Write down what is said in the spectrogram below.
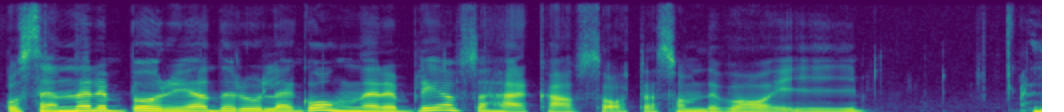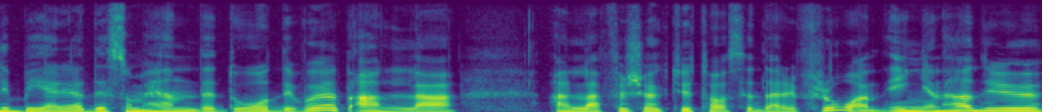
Och sen när det började rulla igång, när det blev så här kaosartat som det var i Liberia, det som hände då, det var ju att alla alla försökte ju ta sig därifrån. Ingen hade ju...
